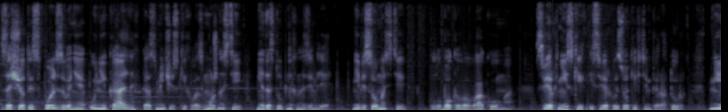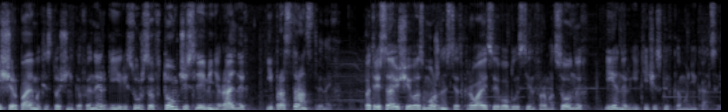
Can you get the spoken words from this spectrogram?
за счет использования уникальных космических возможностей, недоступных на Земле, невесомости, глубокого вакуума, сверхнизких и сверхвысоких температур, неисчерпаемых источников энергии и ресурсов, в том числе минеральных и пространственных. Потрясающие возможности открываются и в области информационных и энергетических коммуникаций.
